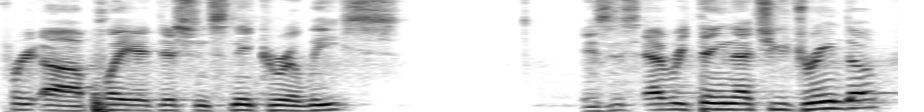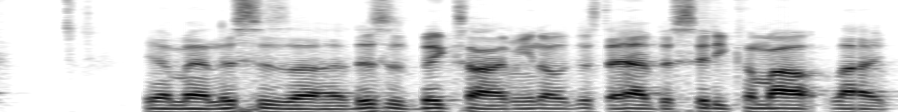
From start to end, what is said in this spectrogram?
pre, uh, player edition sneaker release. Is this everything that you dreamed of? Yeah, man. This is uh, this is big time. You know, just to have the city come out, like,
